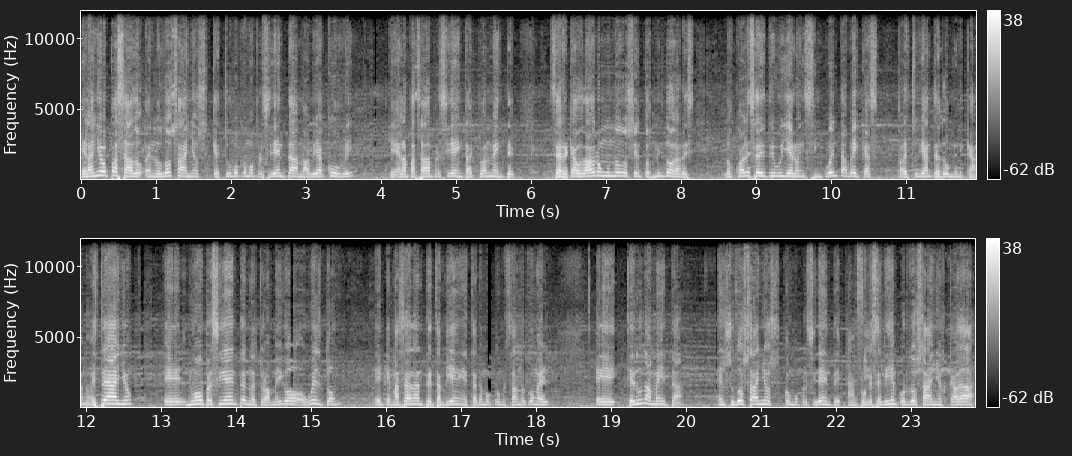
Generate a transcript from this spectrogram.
el año pasado, en los dos años que estuvo como presidenta María Curry, que es la pasada presidenta actualmente, se recaudaron unos 200 mil dólares, los cuales se distribuyeron en 50 becas para estudiantes dominicanos. Este año el nuevo presidente, nuestro amigo Wilton, eh, que más adelante también estaremos conversando con él, eh, tiene una meta en sus dos años como presidente, porque se eligen por dos años cada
